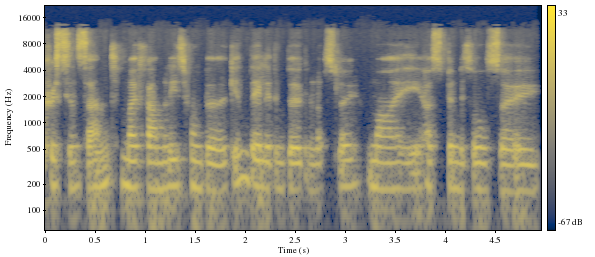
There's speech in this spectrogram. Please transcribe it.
Kristiansand. My family is from Bergen. They live in Bergen and Oslo. My husband is also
